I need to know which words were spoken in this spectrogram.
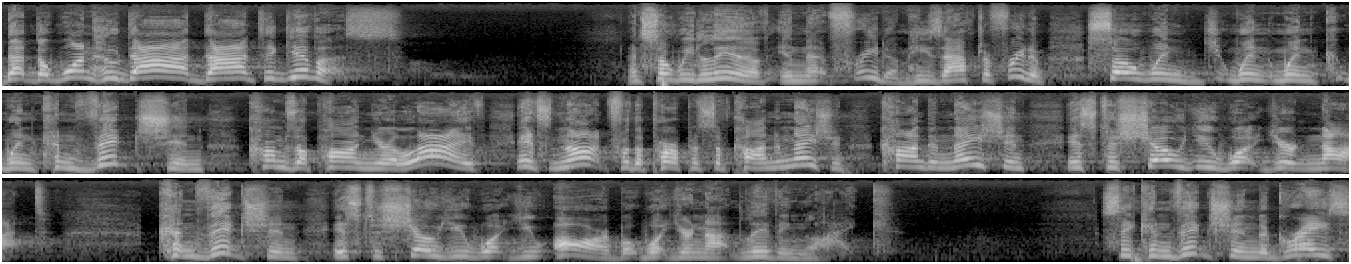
that the one who died died to give us. And so we live in that freedom. He's after freedom. So when, when, when, when conviction comes upon your life, it's not for the purpose of condemnation. Condemnation is to show you what you're not. Conviction is to show you what you are, but what you're not living like. See, conviction, the grace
